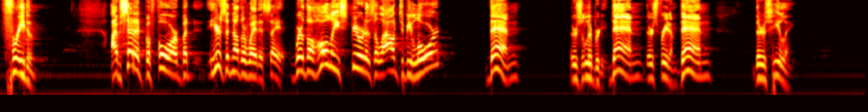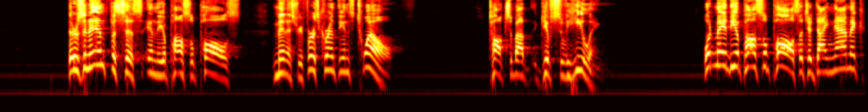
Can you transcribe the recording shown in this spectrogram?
freedom. I've said it before, but here's another way to say it. Where the Holy Spirit is allowed to be Lord, then there's liberty. Then there's freedom. Then there's healing. There's an emphasis in the Apostle Paul's ministry. 1 Corinthians 12 talks about the gifts of healing. What made the Apostle Paul such a dynamic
